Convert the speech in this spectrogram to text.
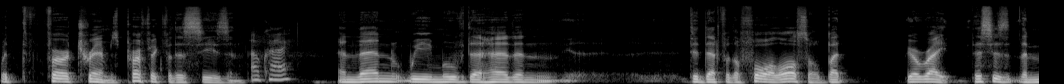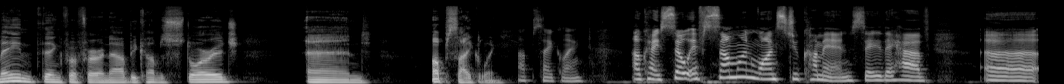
with fur trims, perfect for this season. Okay. And then we moved ahead and uh, did that for the fall also. But you're right. This is the main thing for fur now becomes storage and upcycling. Upcycling. Okay, so if someone wants to come in, say they have a,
